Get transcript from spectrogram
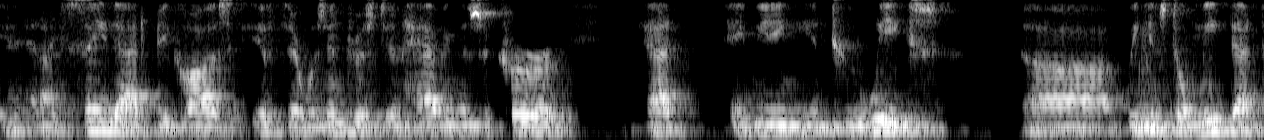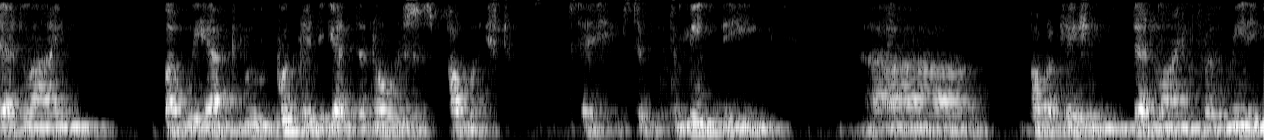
And I say that because if there was interest in having this occur at a meeting in two weeks, uh, we can still meet that deadline, but we have to move quickly to get the notices published to, to to meet the uh, publication deadline for the meeting,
